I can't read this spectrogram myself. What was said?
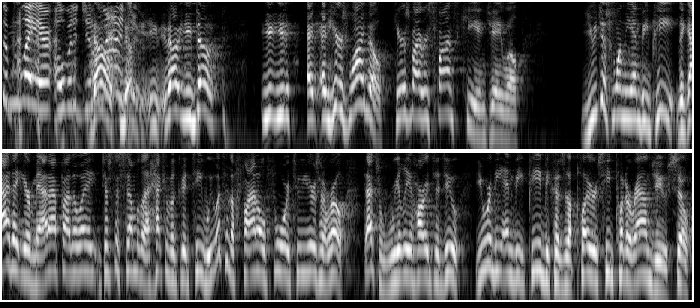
the player over the general no, manager? no, you- no, you don't. You, you, and, and here's why, though. Here's my response, Key and Jay Will. You just won the MVP. The guy that you're mad at, by the way, just assembled a heck of a good team. We went to the Final Four two years in a row. That's really hard to do. You were the MVP because of the players he put around you. So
